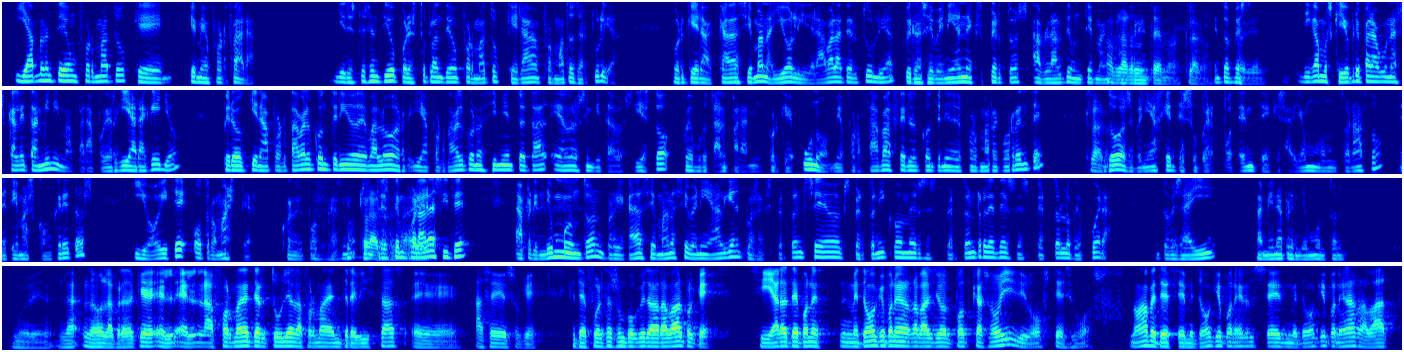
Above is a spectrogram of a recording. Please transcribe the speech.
Y ya planteé un formato que, que me forzara. Y en este sentido, por esto planteo un formato que era en formato tertulia, porque era cada semana yo lideraba la tertulia, pero se venían expertos a hablar de un tema. En hablar de un tema, claro. Entonces, digamos que yo preparaba una escaleta mínima para poder guiar aquello, pero quien aportaba el contenido de valor y aportaba el conocimiento y tal eran los invitados. Y esto fue brutal para mí, porque uno, me forzaba a hacer el contenido de forma recurrente, dos, venía gente súper potente que sabía un montonazo de temas concretos, y yo hice otro máster con el podcast. ¿no? en tres temporadas hice, aprendí un montón, porque cada semana se venía alguien, pues experto en SEO, experto en e-commerce, experto en redes, experto en lo que fuera. Entonces ahí también aprendí un montón. Muy bien. La, no, la verdad es que la forma de tertulia, la forma de entrevistas, eh, hace eso, que, que, te fuerces un poquito a grabar, porque si ahora te pones, me tengo que poner a grabar yo el podcast hoy, y digo, hostia, no me apetece, me tengo que poner el set, me tengo que poner a grabar.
